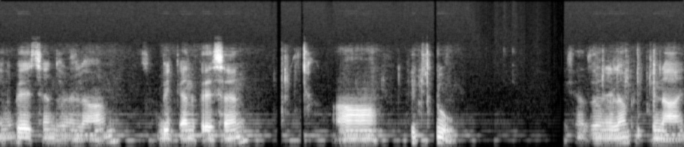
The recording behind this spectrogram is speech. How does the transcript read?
ইনি পেয়েছেন ধরে নিলাম, বিজ্ঞান পেয়েছেন ফিফটি টু এখানে ধরে নিলাম ফিফটি নাইন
